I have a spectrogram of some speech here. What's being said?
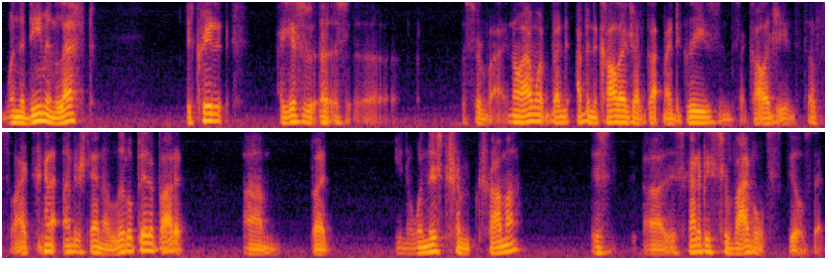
when the demon left, it created, I guess, a, a, a survive. No, I went, I've been to college, I've got my degrees in psychology and stuff, so I kind of understand a little bit about it. Um, but, you know, when there's tra- trauma, there's, uh, there's got to be survival skills that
